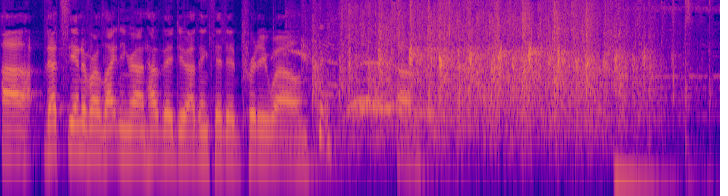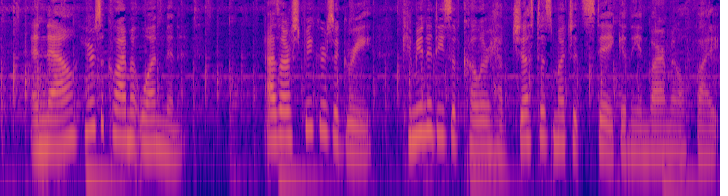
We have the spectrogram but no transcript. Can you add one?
uh, that's the end of our lightning round. How did they do? I think they did pretty well. Um, and now, here's a Climate One Minute. As our speakers agree, communities of color have just as much at stake in the environmental fight,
